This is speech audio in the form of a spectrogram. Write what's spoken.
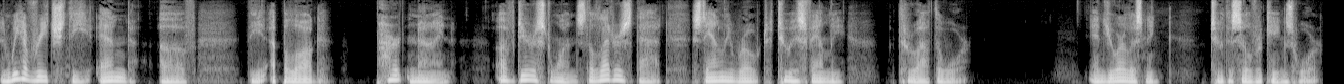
And we have reached the end of the epilogue, part nine of Dearest Ones, the letters that Stanley wrote to his family throughout the war. And you are listening to the Silver King's War.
